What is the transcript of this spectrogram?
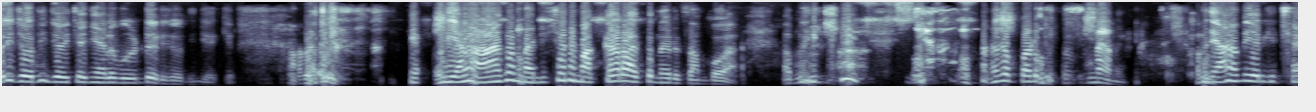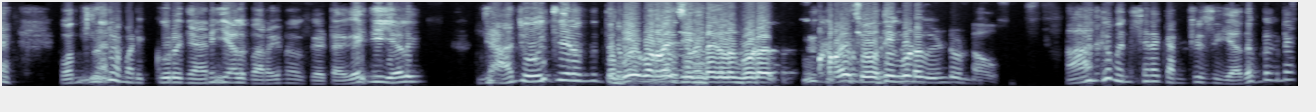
ഒരു ചോദ്യം ചോദിച്ചു കഴിഞ്ഞാൽ വീണ്ടും ഒരു ചോദ്യം ചോദിക്കും. ഇയാൾ ആകെ മനുഷ്യനെ മക്കാറാക്കുന്ന ഒരു സംഭവമാണ് അപ്പൊ എനിക്ക് ആകെപ്പാട് പ്രശ്നമാണ് അപ്പൊ ഞാൻ വിചാരിച്ച ഒന്നര മണിക്കൂർ ഞാൻ ഇയാൾ പറയുന്നത് കേട്ടോ കഴിഞ്ഞ ഇയാൾ ഞാൻ ചോദിച്ചതിനൊന്നും കുറെ ചിന്തകളും കൂടെ കുറെ ചോദ്യം കൂടെ വീണ്ടും ഉണ്ടാവും. ആകെ മനുഷ്യനെ കൺഫ്യൂസ് ചെയ്യുക അതുകൊണ്ട് പിന്നെ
